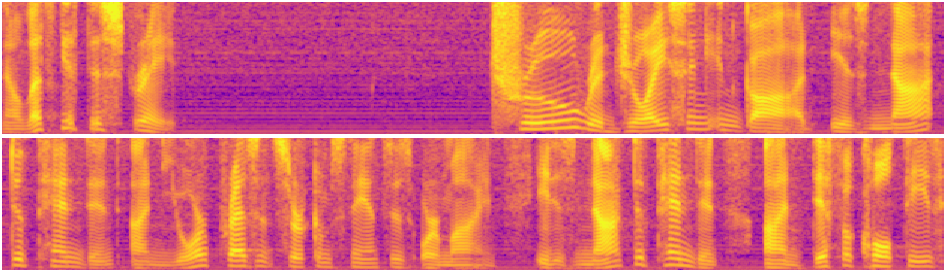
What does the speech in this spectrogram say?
Now let's get this straight. True rejoicing in God is not dependent on your present circumstances or mine. It is not dependent on difficulties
